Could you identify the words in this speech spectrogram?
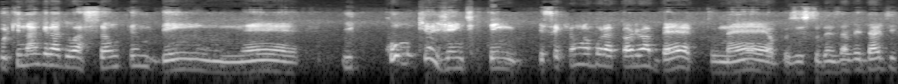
porque na graduação também, né? E como que a gente tem, esse aqui é um laboratório aberto, né? Os estudantes, na verdade,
